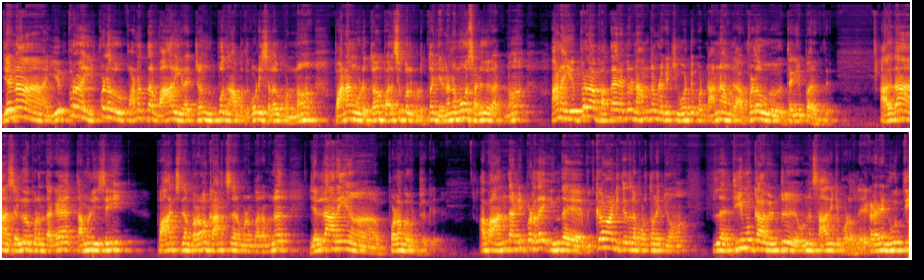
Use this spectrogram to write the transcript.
ஏன்னா எப்படா இவ்வளவு பணத்தை வாரி இறைச்சோம் முப்பது நாற்பது கோடி செலவு பண்ணோம் பணம் கொடுத்தோம் பரிசு பொருள் கொடுத்தோம் என்னென்னமோ சலுகை காட்டினோம். ஆனால் எப்படா பத்தாயிரம் பேர் நாம் தமிழர் கட்சி ஓட்டு போட்டான்னு அவங்களுக்கு அவ்வளவு திகைப்பாக இருக்குது. அதுதான் செல்வ பிறந்தக தமிழிசை பா சிதம்பரம் கார் சிதம்பரம்னு எல்லாரையும் புலம்ப விட்டுருக்கு. அப்போ அந்த அடிப்படையில் இந்த விக்ரவாண்டி தேர்தலை பொறுத்த வரைக்கும் இதில் திமுக வென்று ஒன்றும் சாதிக்க போகிறதில்ல ஏற்கனவே நூற்றி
